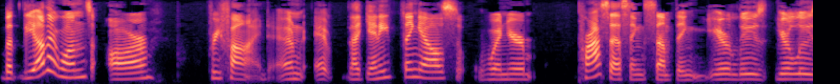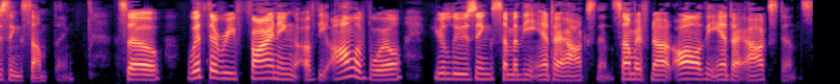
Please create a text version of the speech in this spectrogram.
but the other ones are refined. And it, like anything else when you're processing something, you're lose you're losing something. So with the refining of the olive oil, you're losing some of the antioxidants, some if not all of the antioxidants,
